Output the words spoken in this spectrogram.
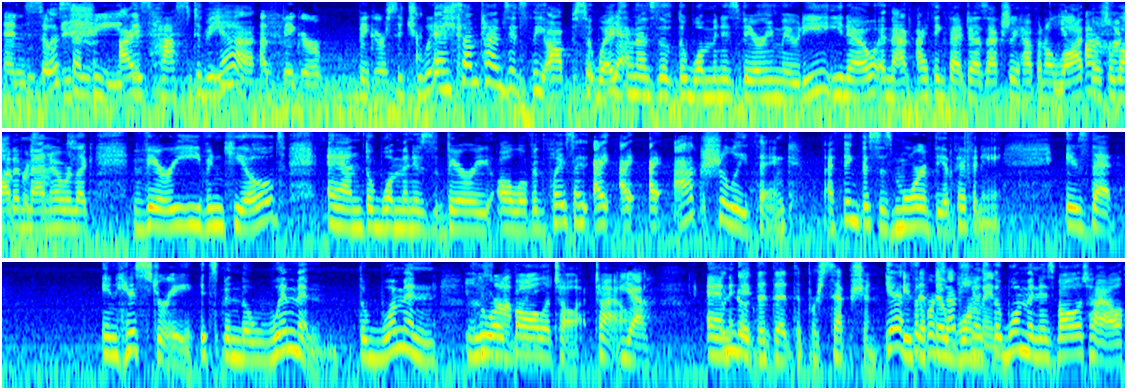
and so does Listen, she I- this has to be yeah. a bigger bigger situation And sometimes it's the opposite way. Yes. Sometimes the, the woman is very moody, you know, and that I think that does actually happen a lot. a There's a lot of men who are like very even keeled, and the woman is very all over the place. I, I, I actually think, I think this is more of the epiphany, is that in history, it's been the women, the women Who's who are volatile. yeah And no, it- the, the, the perception Yes, is the that the woman is the woman is volatile,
